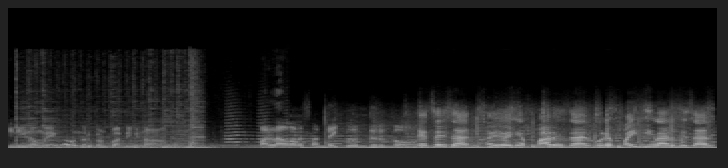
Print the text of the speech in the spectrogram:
இன்னைக்கு நம்ம எங்க வந்திருக்கோம்னு பாத்தீங்கன்னா பல்லாவர சந்தைக்கு வந்திருக்கோம். SI sir. ஐயோ இங்க பாருங்க சார். ஒரே பைத்தியங்களா இருக்கு சார்.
